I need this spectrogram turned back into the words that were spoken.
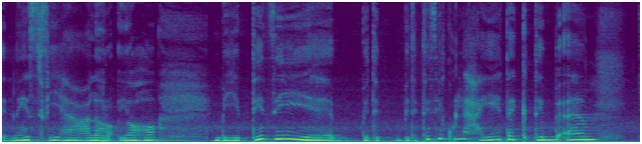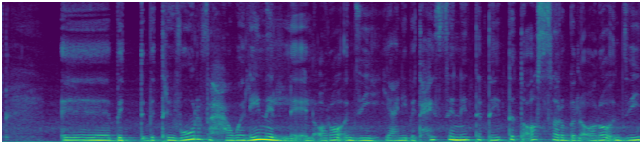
الناس فيها على رأيها بيبتدي بتبتدي كل حياتك تبقى بت بت revolve حوالين الآراء دي. يعني بتحس إن أنت ابتديت تتأثر بالآراء دي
